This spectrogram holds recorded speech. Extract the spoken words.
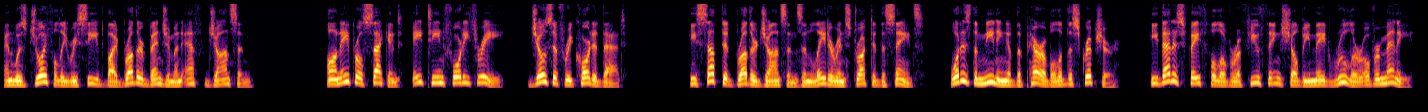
and was joyfully received by brother Benjamin F. Johnson. On April 2, 1843, Joseph recorded that he supped at brother Johnson's and later instructed the saints, What is the meaning of the parable of the scripture? He that is faithful over a few things shall be made ruler over many.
